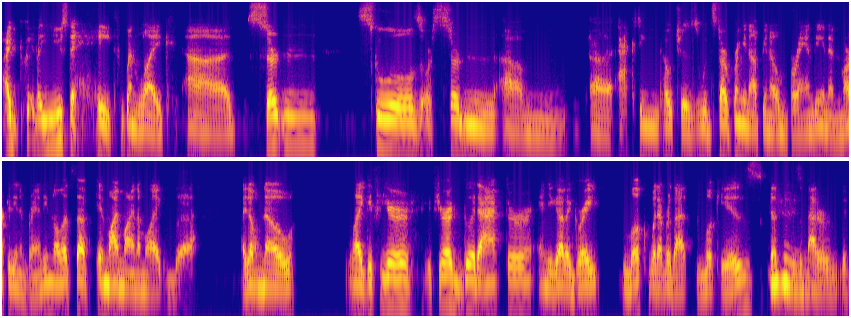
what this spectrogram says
I could I used to hate when like uh certain schools or certain um uh acting coaches would start bringing up you know branding and marketing and branding and all that stuff in my mind i'm like Bleh. I don't know like if you're if you're a good actor and you got a great look whatever that look is that Mhm. doesn't matter if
